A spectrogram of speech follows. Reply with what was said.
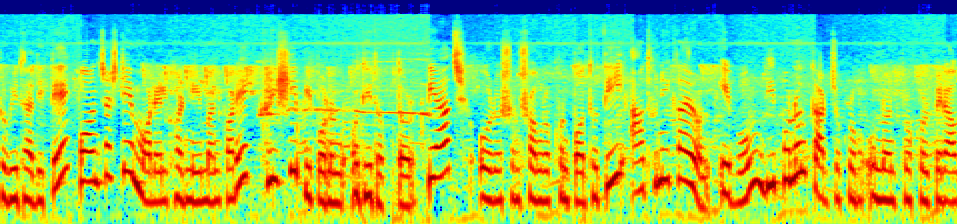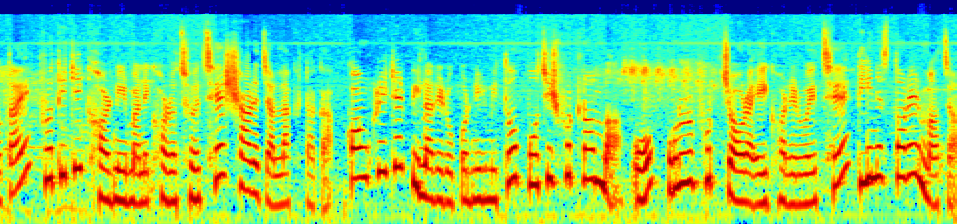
সুবিধা দিতে পঞ্চাশটি মডেল ঘর নির্মাণ করে কৃষি বিপণন অধিদপ্তর। পেঁয়াজ ও রসুন সংরক্ষণ পদ্ধতি আধুনিকায়ন এবং বিপণন কার্যক্রম উন্নয়ন প্রকল্পের আওতায় প্রতিটি ঘর নির্মাণে খরচ হয়েছে সাড়ে চার লাখ টাকা। কংক্রিটের পিলারের উপর নির্মিত পঁচিশ ফুট লম্বা ও পনেরো ফুট চওড়া এই ঘরে রয়েছে তিন স্তরের মাচা।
